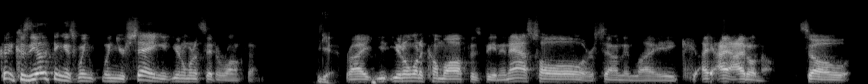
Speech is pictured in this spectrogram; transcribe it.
because the other thing is when when you're saying it, you don't want to say the wrong thing. Yeah. Right. You, you don't want to come off as being an asshole or sounding like I, I I don't know. So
